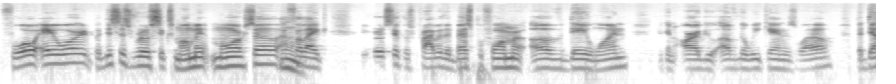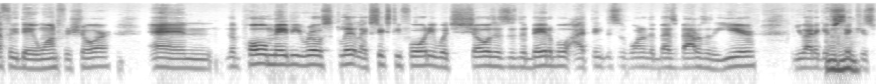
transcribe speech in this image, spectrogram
for A Ward, but this is real six moment more so. Mm. I feel like Real Sikh was probably the best performer of day one. You can argue of the weekend as well, but definitely day one for sure. And the poll may be real split, like 60 40, which shows this is debatable. I think this is one of the best battles of the year. You got to give mm-hmm. Sikh his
